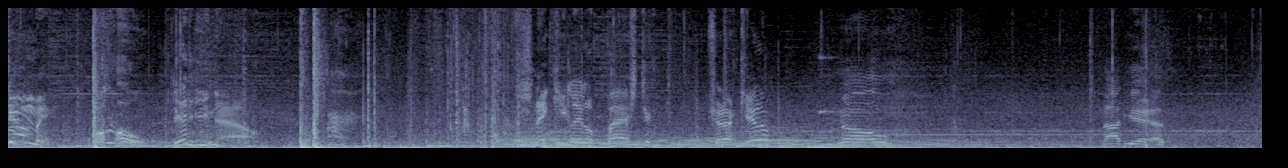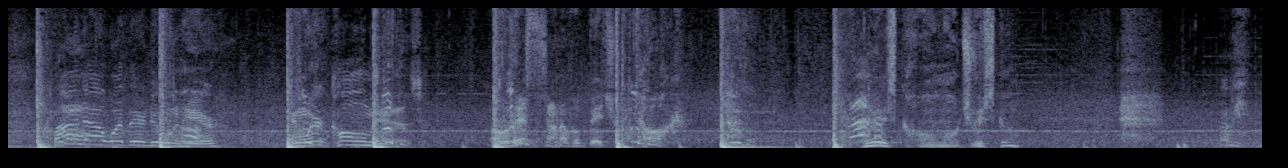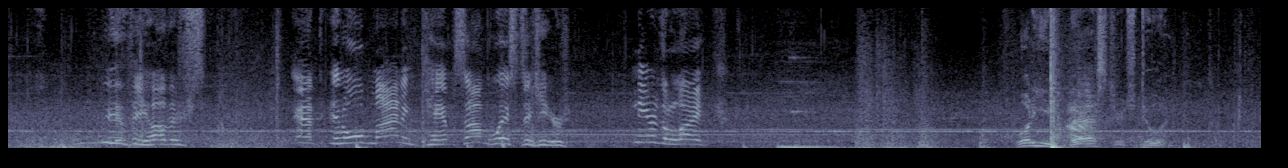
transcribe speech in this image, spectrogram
Guy just jumped me. Oh, did he now? Sneaky little bastard. Should I kill him? No. Not yet. Find out what they're doing here, and where Colm is. Oh, this son of a bitch will talk. Where's Colm O'Driscoll? With the others. At an old mining camp southwest of here. Near the lake. What are you bastards doing?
